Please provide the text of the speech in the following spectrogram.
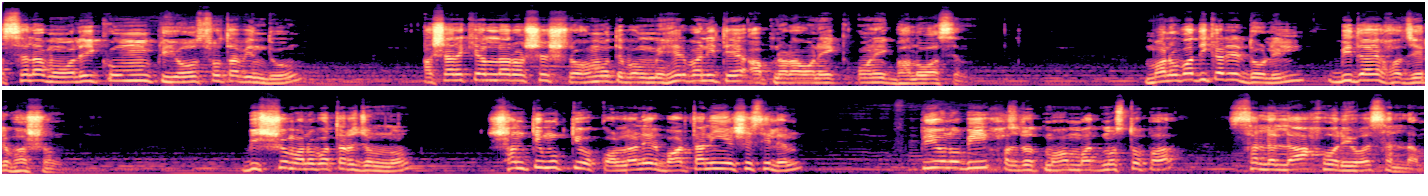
আসসালামু আলাইকুম প্রিয় শ্রোতাবিন্দু। আশা রাখি আল্লাহর অশেষ রহমত এবং মেহেরবানিতে আপনারা অনেক অনেক ভালো আছেন। মানবাধিকারের দলিল, বিদায় হজের ভাষণ। বিশ্ব মানবতার জন্য শান্তিমুক্তি ও কল্যাণের বার্তা নিয়ে এসেছিলেন প্রিয় নবী হজরত মোহাম্মদ মোস্তফা সাল্লাহ সাল্লাম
